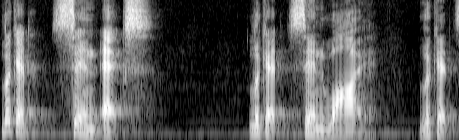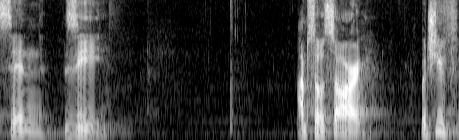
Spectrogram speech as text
Look at sin X. Look at sin Y. Look at sin Z. I'm so sorry. But you've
